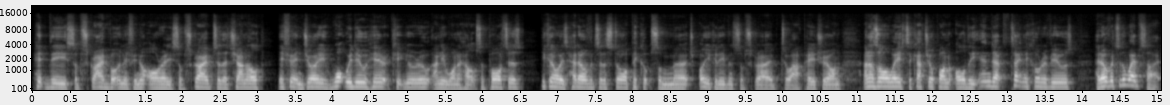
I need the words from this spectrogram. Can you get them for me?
Hit the subscribe button if you're not already subscribed to the channel. If you enjoy what we do here at KitGuru and you want to help support us, you can always head over to the store, pick up some merch, or you could even subscribe to our Patreon. And as always, to catch up on all the in-depth technical reviews, head over to the website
